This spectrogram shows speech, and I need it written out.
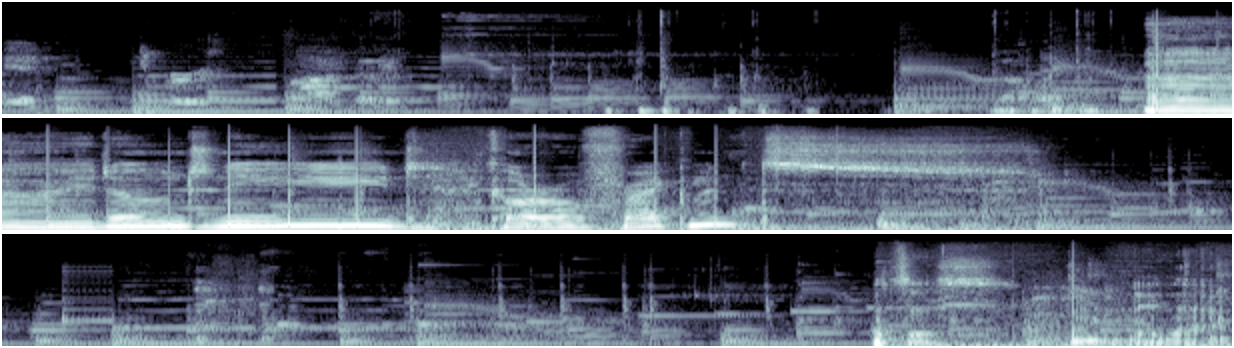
In first taco. But, like, uh, I don't need coral fragments. What's this? Need that.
